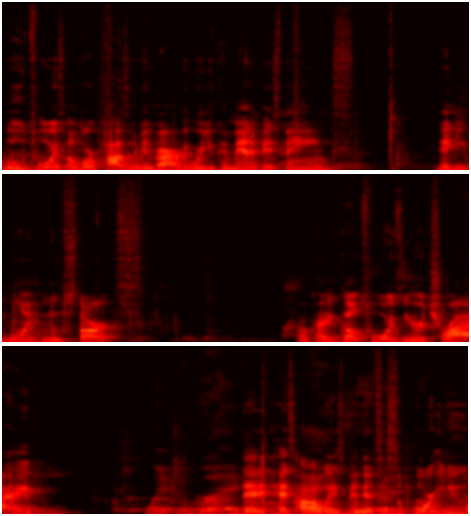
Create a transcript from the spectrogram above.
Move towards a more positive environment where you can manifest things that you want, new starts. Okay, go towards your tribe that it has always been there to support you.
